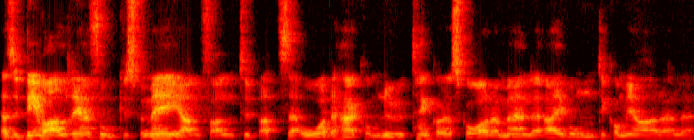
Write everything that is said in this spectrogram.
Alltså det var aldrig en fokus för mig i alla fall. Typ att säga, åh det här kommer nu, tänk om jag skadar mig eller aj vad ont det kommer göra eller...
